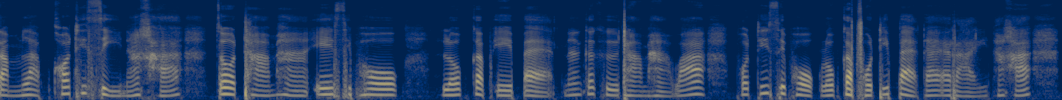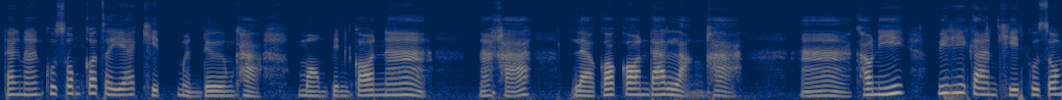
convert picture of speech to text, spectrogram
สำหรับข้อที่ 4 นะคะ โจทย์ถามหา a 16ลบกับ a 8นั่นก็คือถามหาว่าพจน์ที่ 16 ลบกับพจน์ที่ 8 ได้อะไรนะคะ ดังนั้นครูส้มก็จะแยกคิดเหมือนเดิมค่ะ มองเป็นก้อนหน้านะคะ แล้วก็ก้อนด้านหลังค่ะ อ่าคราวนี้วิธีการคิดครูส้ม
